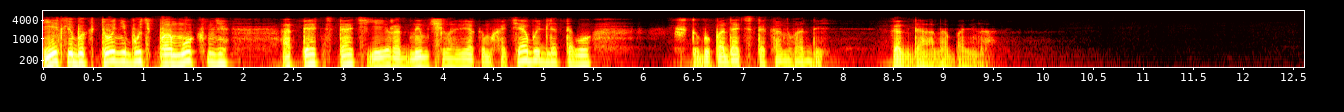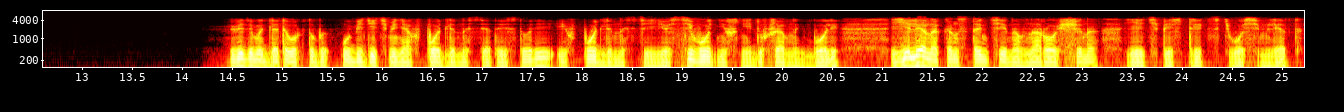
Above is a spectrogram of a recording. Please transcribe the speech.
если бы кто-нибудь помог мне опять стать ей родным человеком, хотя бы для того, чтобы подать стакан воды, когда она больна. Видимо, для того, чтобы убедить меня в подлинности этой истории и в подлинности ее сегодняшней душевной боли, Елена Константиновна Рощина, ей теперь 38 лет,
